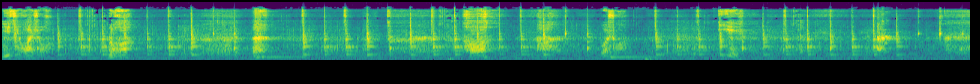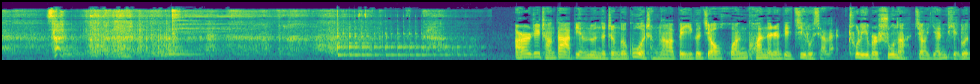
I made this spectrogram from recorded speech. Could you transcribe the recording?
一起换手，如何？而这场大辩论的整个过程呢，被一个叫桓宽的人给记录下来，出了一本书呢，叫《盐铁论》。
